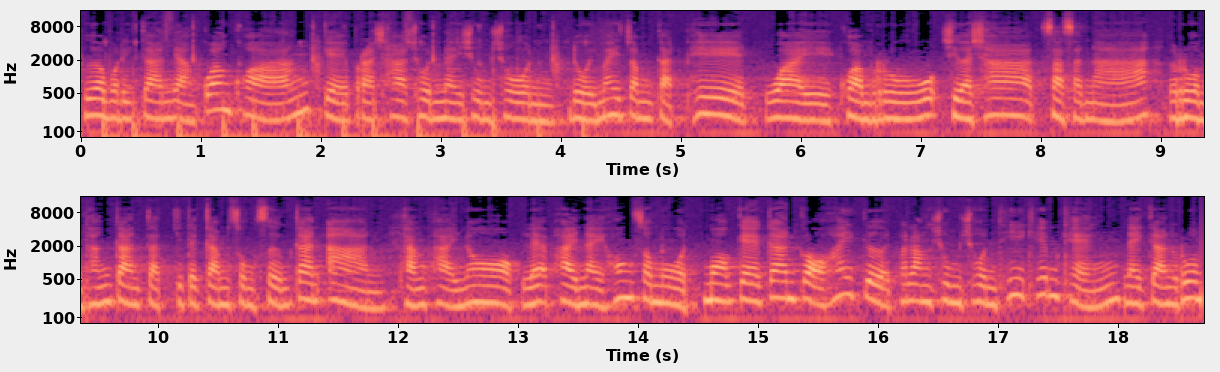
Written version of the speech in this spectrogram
เพื่อบริการอย่างกว้างขวาง แก่ประชาชนในชุมชน โดยไม่จำกัดเพศ วัย ความรู้ เชื้อชาติ ศาสนา รวมทั้งการจัดกิจกรรมส่งเสริมการอ่าน ทั้งภายนอกและภายในห้องสมุดเหมาะแก่การก่อให้เกิดพลังชุมชนที่เข้มแข็งในการร่วม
